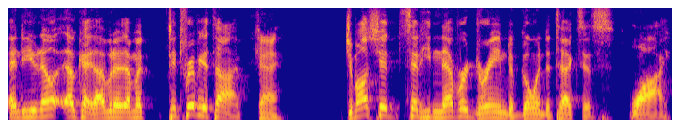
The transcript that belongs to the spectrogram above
And do you know? Okay, I'm gonna, I'm gonna to trivia time. Okay. Jamal Shead said he never dreamed of going to Texas. Why?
